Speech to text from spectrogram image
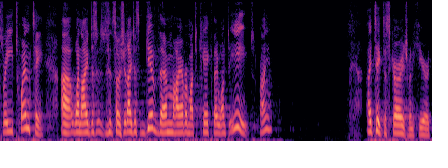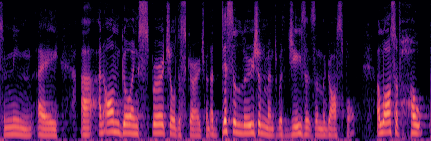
3:20, uh, when I dis- so should I just give them however much cake they want to eat, right? I take discouragement here to mean a, uh, an ongoing spiritual discouragement, a disillusionment with Jesus and the gospel, a loss of hope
